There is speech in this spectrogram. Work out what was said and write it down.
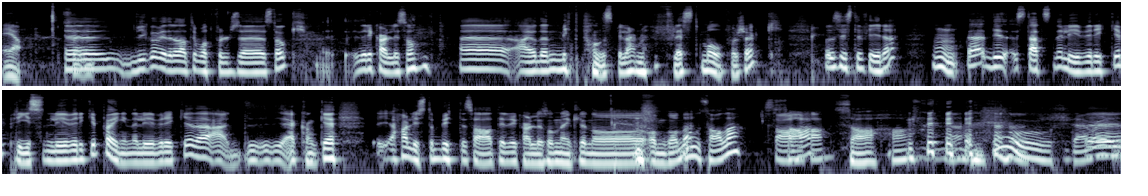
Ja. Eh, vi går videre da til Watfords eh, Stoke. Rikarlison eh, er jo den midtbanespilleren med flest målforsøk på de siste fire. Mm. Det de, statsene lyver ikke, prisen lyver ikke, poengene lyver ikke. Det er, jeg kan ikke Jeg har lyst til å bytte Saha til Rikarlison egentlig nå omgående. Mosala? Saha. Saha. oh, der var Eh,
